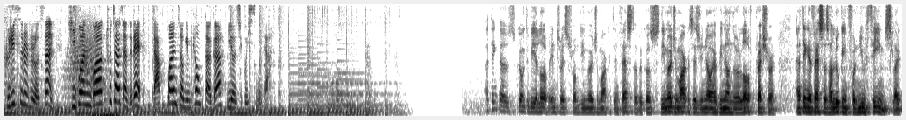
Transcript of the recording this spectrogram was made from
그리스를 둘러싼 기관과 투자자들의 낙관적인 평가가 이어지고 있습니다. I think there's going to be a lot of interest from the emerging market investor because the emerging markets, as you know, have been under a lot of pressure. And I think investors are looking for new themes, like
